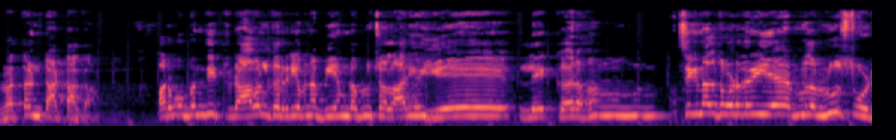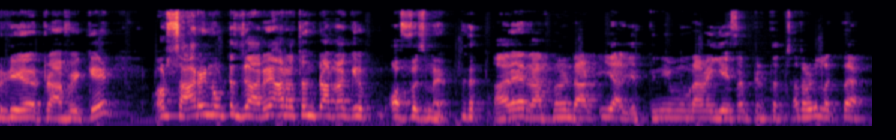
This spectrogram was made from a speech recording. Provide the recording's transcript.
रतन टाटा का। और वो बंदी ट्रैवल कर रही है अपना बीएमडब्ल्यू चला रही है ये लेकर हम सिग्नल तोड़ रही है मतलब रूल्स तोड़ रही है ट्रैफ़िक के। और सारे नोटिस जा रहे हैं रतन टाटा के ऑफ़िस में। अरे रतन टाटा यार इतनी उम्र में ये सब करते अच्छा थोड़ी लगता है।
